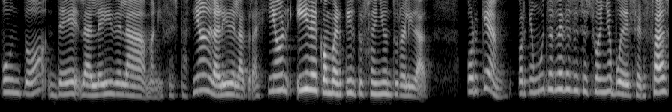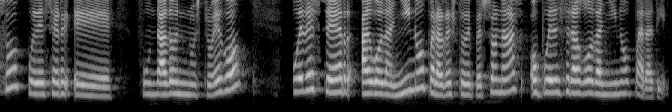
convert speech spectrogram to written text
punto de la ley de la manifestación, de la ley de la atracción y de convertir tu sueño en tu realidad. ¿Por qué? Porque muchas veces ese sueño puede ser falso, puede ser eh, fundado en nuestro ego, puede ser algo dañino para el resto de personas o puede ser algo dañino para ti.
